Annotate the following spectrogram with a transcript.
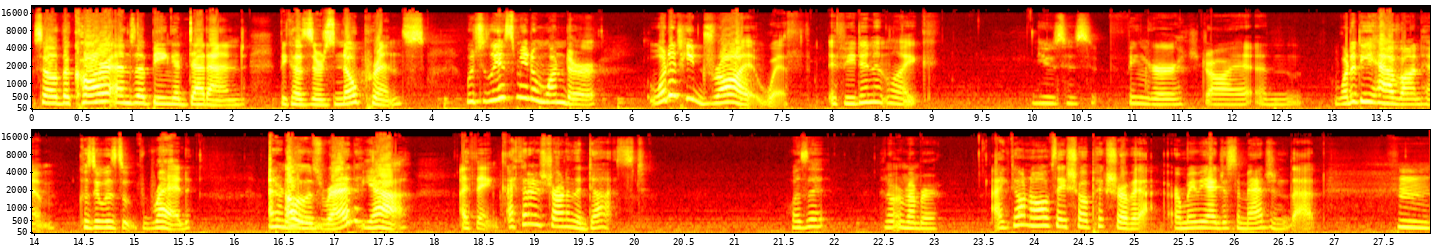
So the car ends up being a dead end because there's no prints, Which leads me to wonder, what did he draw it with? If he didn't like use his finger to draw it, and what did he have on him? Because it was red. I don't know. Oh, it was red? Yeah, I think. I thought it was drawn in the dust. Was it? I don't remember. I don't know if they show a picture of it, or maybe I just imagined that. Hmm.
